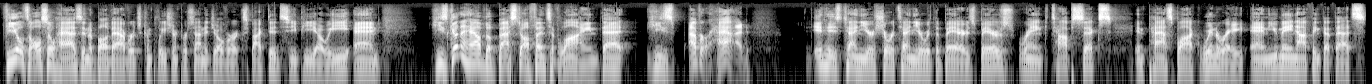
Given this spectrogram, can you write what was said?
Fields also has an above average completion percentage over expected CPOE, and he's going to have the best offensive line that he's ever had in his 10 year, short tenure with the Bears. Bears rank top six in pass block win rate. And you may not think that that's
